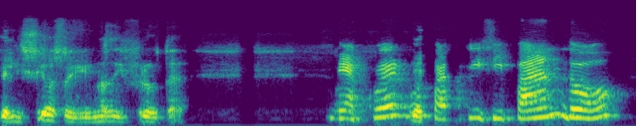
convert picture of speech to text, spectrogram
delicioso y uno disfruta. Me acuerdo participando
